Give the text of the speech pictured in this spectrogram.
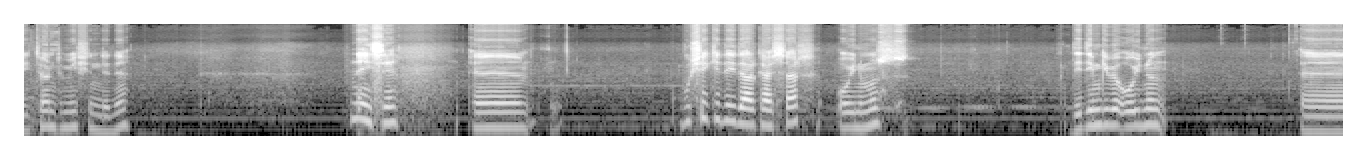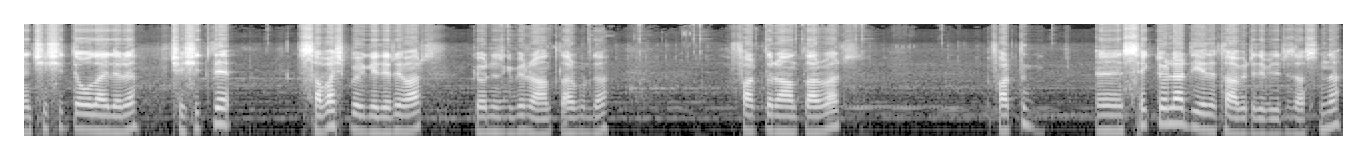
Return to mission dedi. Neyse. Eee, bu şekildeydi arkadaşlar oyunumuz. Dediğim gibi oyunun eee, çeşitli olayları, çeşitli savaş bölgeleri var. Gördüğünüz gibi roundlar burada. Farklı roundlar var. Farklı eee, sektörler diye de tabir edebiliriz aslında.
